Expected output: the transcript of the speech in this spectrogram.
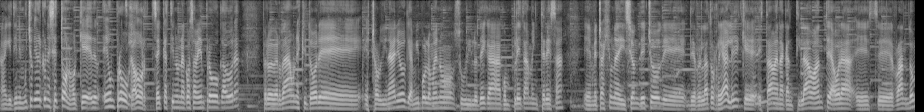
ah, que tiene mucho que ver con ese tono, porque es un provocador. Cercas tiene una cosa bien provocadora, pero de verdad un escritor eh, extraordinario que a mí por lo menos su biblioteca completa me interesa. Eh, me traje una edición de hecho de, de relatos reales que estaba en acantilado antes, ahora es eh, random,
